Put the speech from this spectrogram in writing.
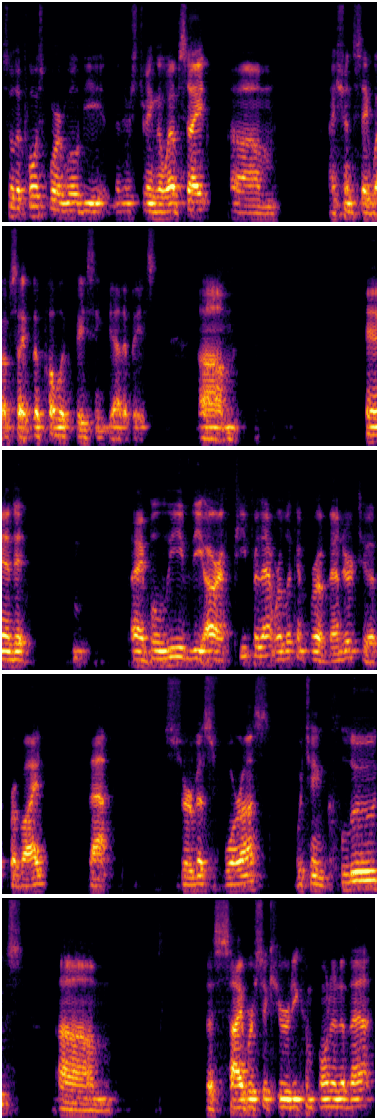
so the post board will be administering the website. Um, I shouldn't say website, the public facing database. Um, and it, I believe the RFP for that, we're looking for a vendor to provide that service for us, which includes um, the cybersecurity component of that.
